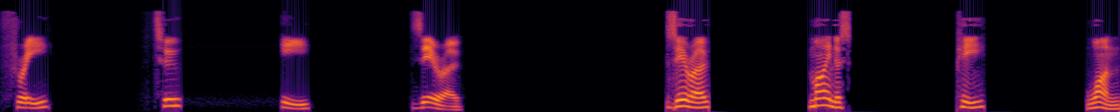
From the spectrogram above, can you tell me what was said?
three two E zero. Zero minus P one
